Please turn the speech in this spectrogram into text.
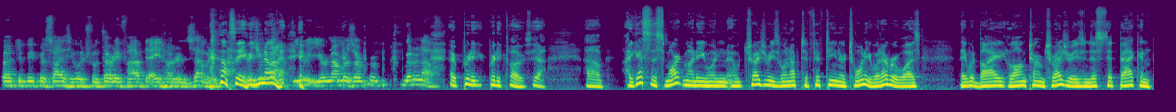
But to be precise, it went from 35 to 870. See, you You're know right. that. Your, your numbers are good enough. They're pretty, pretty close. Yeah. Uh, I guess the smart money when uh, treasuries went up to 15 or 20, whatever it was, they would buy long term treasuries and just sit back and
